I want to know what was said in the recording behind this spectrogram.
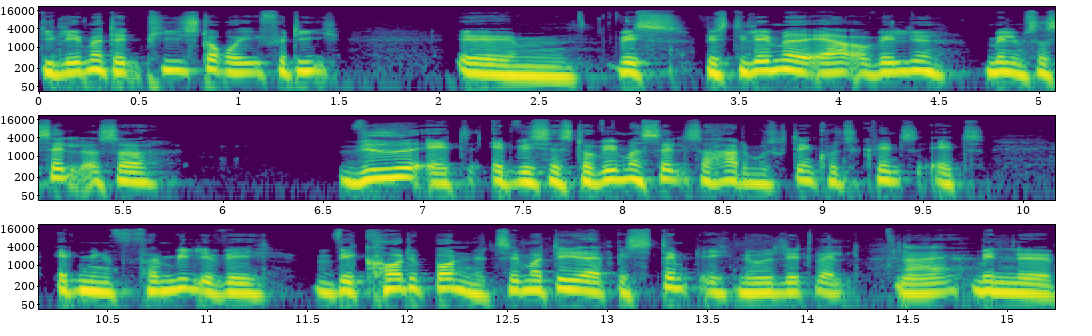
dilemma, den pige står i, fordi øh, hvis, hvis dilemmaet er at vælge mellem sig selv og så vide, at, at hvis jeg står ved mig selv, så har det måske den konsekvens, at, at min familie vil, vil kotte båndene til mig. Det er bestemt ikke noget let valg. Nej. Men, øh,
